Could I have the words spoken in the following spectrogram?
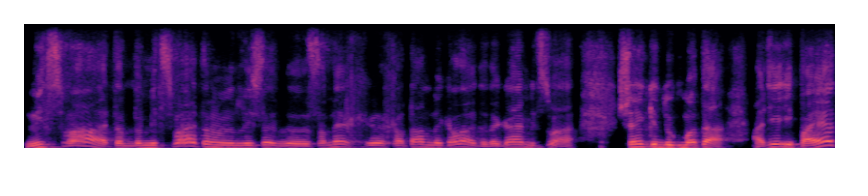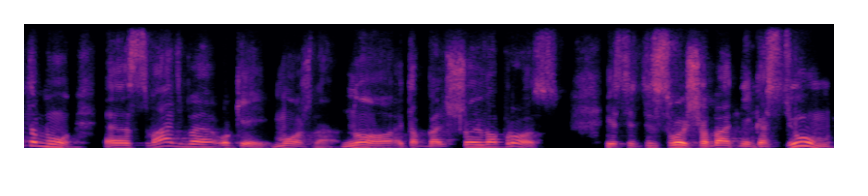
Мецва, это мецва, это самех хатан Миколай, это такая мецва, шенки дугмата. И поэтому э, свадьба, окей, можно, но это большой вопрос. Если ты свой шабатный костюм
